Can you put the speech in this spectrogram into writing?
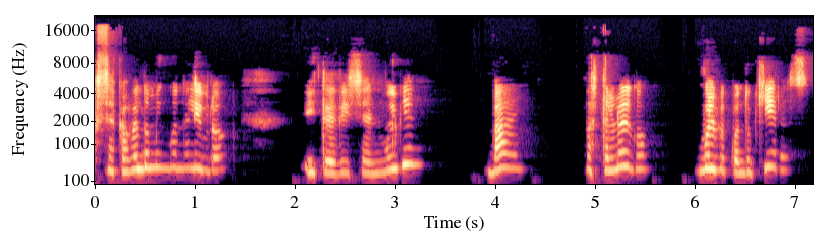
se acaba el domingo en el libro y te dicen muy bien, bye, hasta luego, vuelve cuando quieras.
